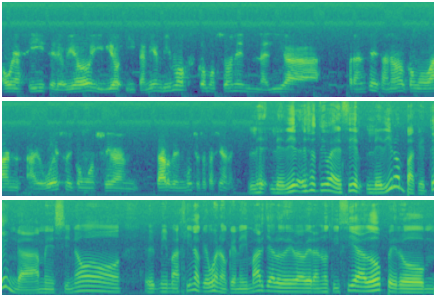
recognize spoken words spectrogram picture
aún así se lo vio y vio y también vimos cómo son en la liga francesa, ¿no? Cómo van al hueso y cómo llegan tarde en muchas ocasiones. Le, le dieron, eso te iba a decir, le dieron para que tenga a Messi, no, eh, me imagino que bueno, que Neymar ya lo debe haber anoticiado, pero mm,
